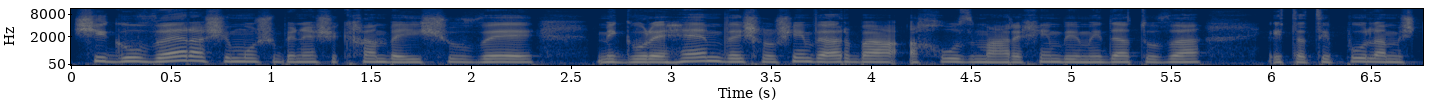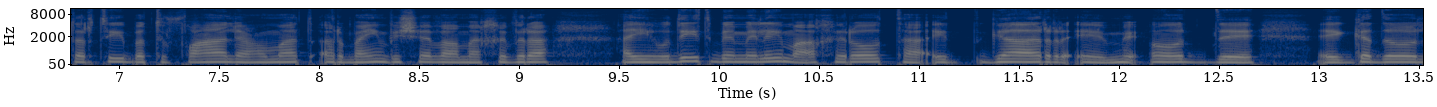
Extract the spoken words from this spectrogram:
שגובר השימוש בנשק חם ביישובי מגוריהם, ו-34% מעריכים במידה טובה את הטיפול המשטרתי בתופעה, לעומת 47% מהחברה היהודית. במילים האחרות, האתגר אה, מאוד אה, אה, גדול,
